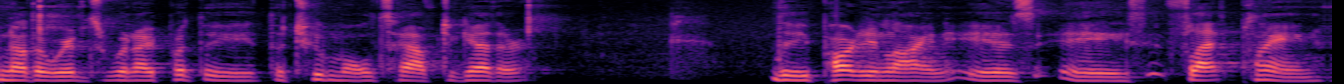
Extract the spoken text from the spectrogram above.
in other words, when I put the, the two molds half together, the parting line is a flat plane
